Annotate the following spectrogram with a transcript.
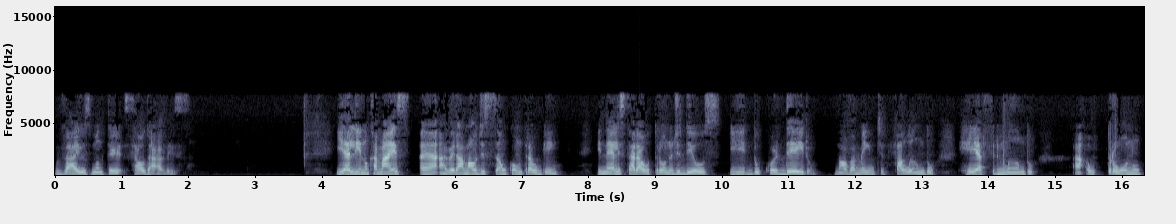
vai os manter saudáveis. E ali nunca mais é, haverá maldição contra alguém. E nela estará o trono de Deus e do Cordeiro, novamente falando, reafirmando a, o trono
